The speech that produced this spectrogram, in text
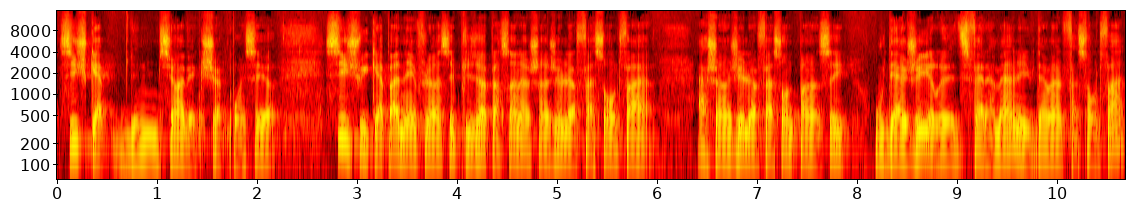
Si je capable d'une émission avec choc.ca, si je suis capable d'influencer plusieurs personnes à changer leur façon de faire, à changer leur façon de penser ou d'agir euh, différemment, évidemment, la façon de faire,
